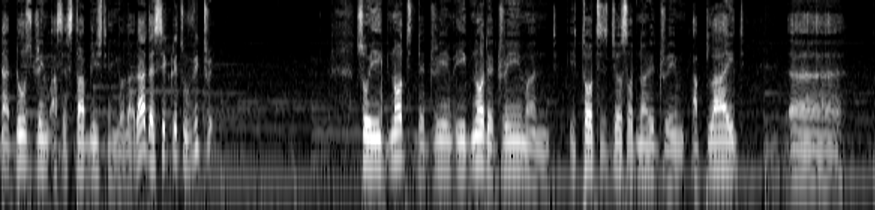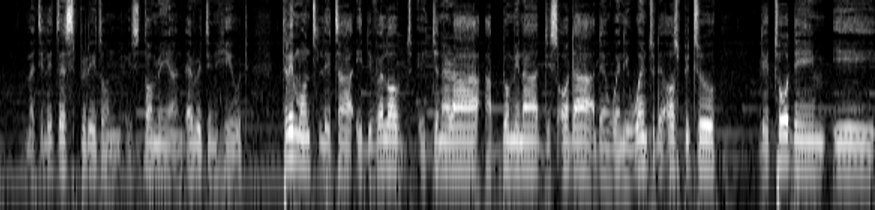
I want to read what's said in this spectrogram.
that those dreams has established in your life. That's the secret to victory. So he ignored the dream, he ignored the dream and he thought it's just ordinary dream, applied uh, methylated spirit on his tummy and everything healed. Three months later, he developed a general abdominal disorder. Then, when he went to the hospital, they told him he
